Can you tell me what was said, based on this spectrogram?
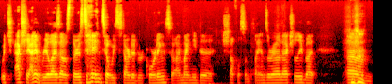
which actually I didn't realize that was Thursday until we started recording. So I might need to shuffle some plans around actually, but because um,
